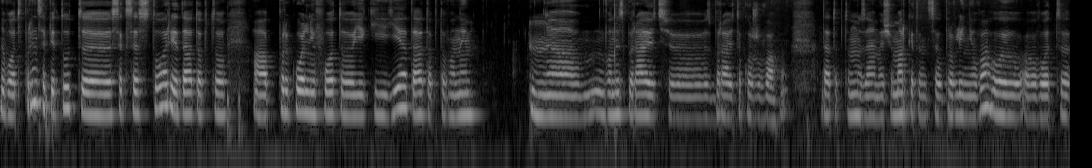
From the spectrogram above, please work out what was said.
От, в принципі, тут е, success story, да, тобто прикольні фото, які є, да, тобто вони. Е, Вони збирають, е, збирають також увагу. Да, тобто ми знаємо, що маркетинг це управління увагою. От, е,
